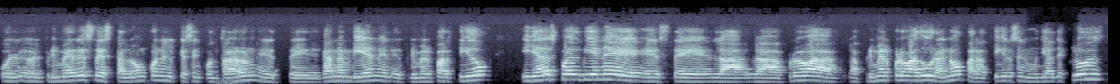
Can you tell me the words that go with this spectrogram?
o el, primer este, escalón con el que se encontraron, este, ganan bien el, el primer partido y ya después viene este, la, la prueba, la primera prueba dura, ¿no? Para Tigres en el Mundial de Clubes,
